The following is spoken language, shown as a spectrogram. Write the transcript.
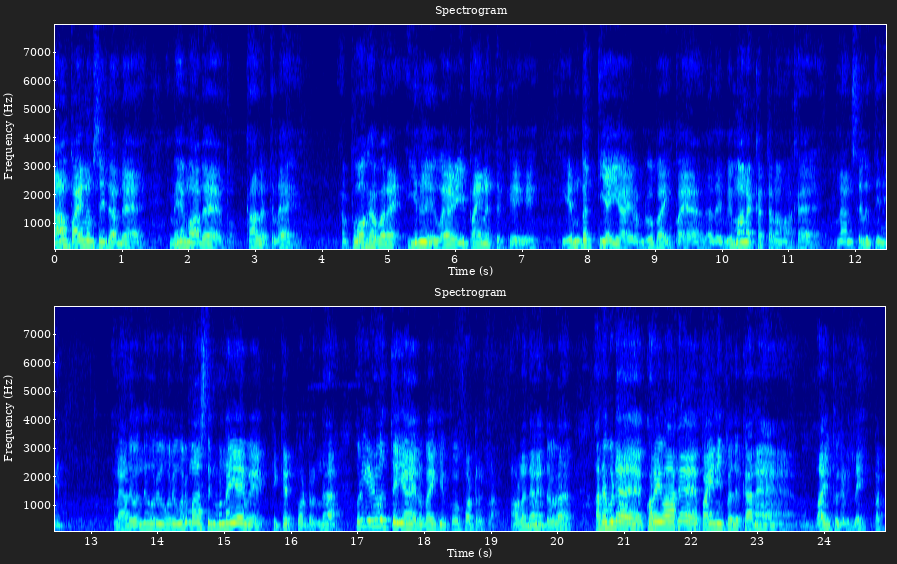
நாம் பயணம் செய்த அந்த மே மாத காலத்தில் போக வர இரு வழி பயணத்திற்கு எண்பத்தி ஐயாயிரம் ரூபாய் பய அதாவது விமான கட்டணமாக நான் செலுத்தினேன். ஏன்னா அது வந்து ஒரு ஒரு ஒரு மாதத்துக்கு முன்னையே டிக்கெட் போட்டிருந்தா ஒரு எழுபத்தையாயிரம் ரூபாய்க்கு போ போட்டிருக்கலாம். அவ்வளோதானே தவிர அதை விட குறைவாக பயணிப்பதற்கான வாய்ப்புகள் இல்லை. பட்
